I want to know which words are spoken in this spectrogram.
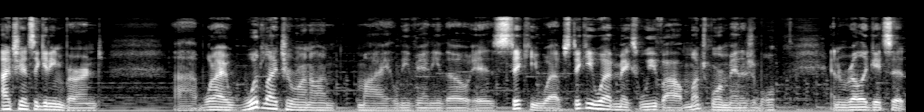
High chance of getting burned. Uh, what I would like to run on my Leavanny though is Sticky Web. Sticky Web makes Weavile much more manageable and relegates it,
